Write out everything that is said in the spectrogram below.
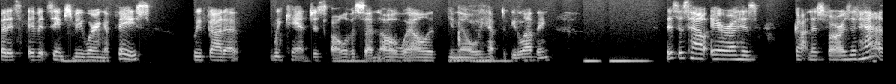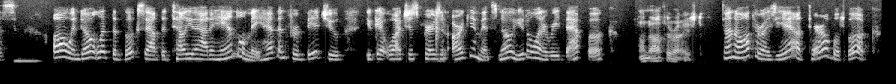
but it's if it seems to be wearing a face, we've got to. We can't just all of a sudden, oh well, it, you know, we have to be loving. This is how error has gotten as far as it has. Oh, and don't let the books out that tell you how to handle me. Heaven forbid you you get watches, prayers, and arguments. No, you don't want to read that book. Unauthorized. It's unauthorized. Yeah, terrible book.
